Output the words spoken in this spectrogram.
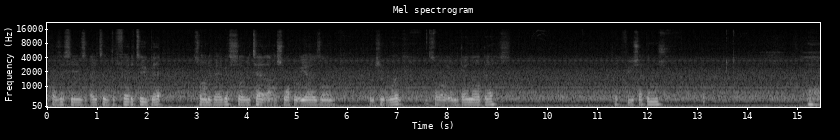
because this is out of the 32-bit Sony Vegas so you take that and swap it with yours and it should work. So you want to download this take a few seconds.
